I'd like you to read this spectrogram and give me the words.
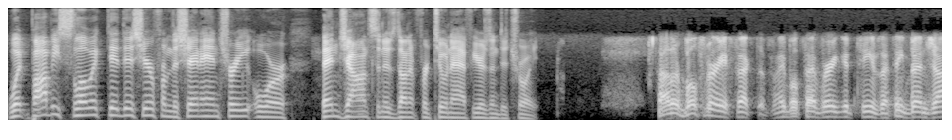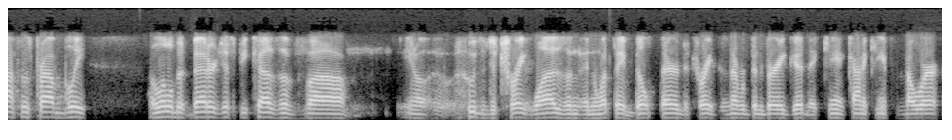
What Bobby Slowik did this year from the Shanahan tree, or Ben Johnson, who's done it for two and a half years in Detroit? Uh, they're both very effective. They both have very good teams. I think Ben Johnson's probably a little bit better just because of uh, you know who the Detroit was and, and what they built there. Detroit has never been very good. They can't kind of came from nowhere.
